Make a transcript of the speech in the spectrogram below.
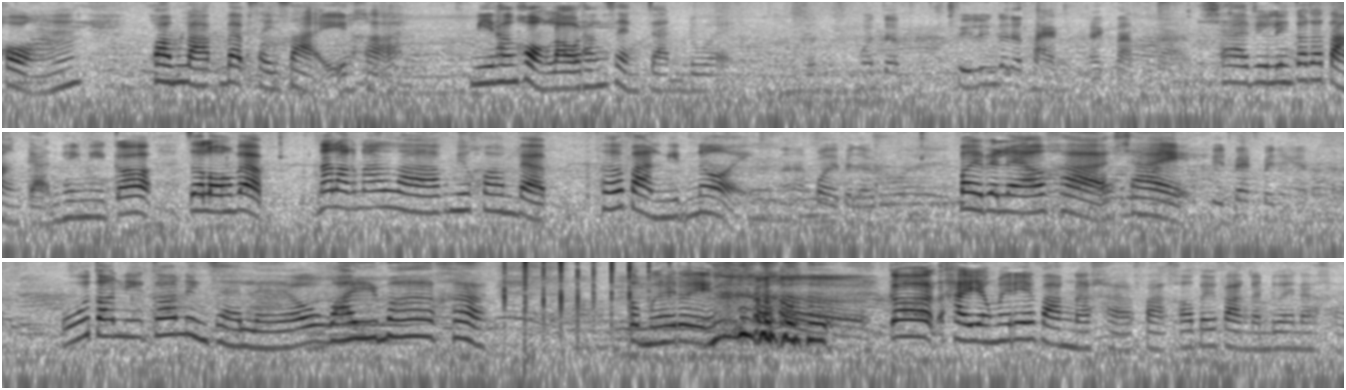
ของความรักแบบใสๆค่ะ มีทั้งของเราทั้งแสงจันทร์ด้วย มันจะฟีลลิ่งก็จะแตกแตกต่างกันใช่ฟีลลิ่งก็จะต่างกัน เพลงนี้ก็จะร้องแบบน่ารักน่ารักมีความแบบเพ้อฝันนิดหน่อยอ่า ปล่อยไปแล้วด้วยปล่อยไปแล้วค่ะ ใช่ฟีดแบ็กเป็นยังไงบ้างคะได้อู้ตอนนี้ก็1นึ่งแสนแล้วไวมากค่ะตบมือให้ตัวเอง ก็ใครยังไม่ได้ฟังนะคะ ฝากเข้าไปฟังกันด้วยนะคะ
